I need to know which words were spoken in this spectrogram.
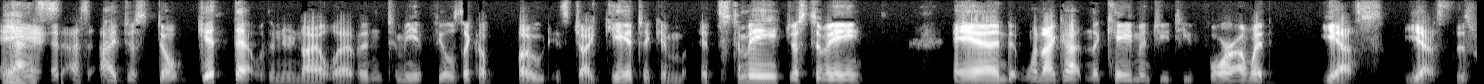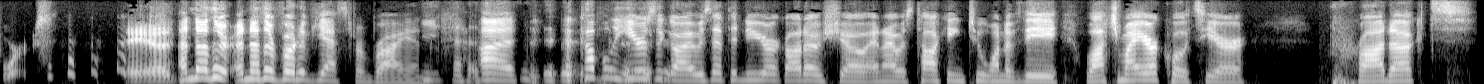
Yes. And I, I just don't get that with the new 911. To me, it feels like a boat. It's gigantic, and it's to me, just to me. And when I got in the Cayman GT4, I went, "Yes, yes, this works." And Another another vote of yes from Brian. Yes. Uh, a couple of years ago, I was at the New York Auto Show and I was talking to one of the watch my air quotes here product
